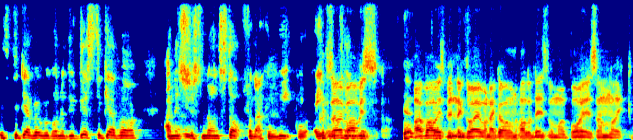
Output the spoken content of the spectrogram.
this together. We're gonna do this together, and it's mm. just non-stop for like a week or eight. Because I've 10 always, days. Yeah, I've always been the guy when I go on holidays with my boys. I'm like,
